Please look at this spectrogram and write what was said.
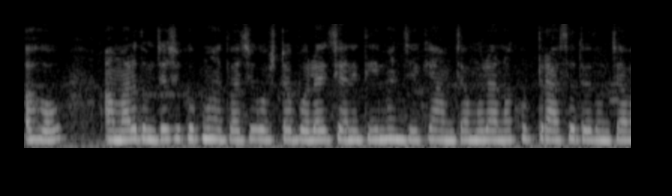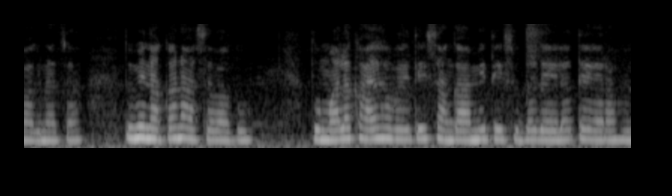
अहो आम्हाला तुमच्याशी खूप महत्त्वाची गोष्ट बोलायची आणि ती म्हणजे की आमच्या मुलांना खूप त्रास होतो तुमच्या वागण्याचा. तुम्ही नका ना असं वागू. तुम्हाला काय हवं आहे ते सांगा आम्ही ते सुद्धा द्यायला तयार आहोत.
